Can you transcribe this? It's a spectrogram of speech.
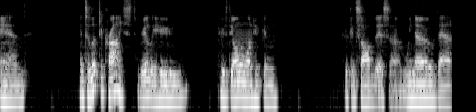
and and to look to Christ really who who's the only one who can who can solve this. Um, we know that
